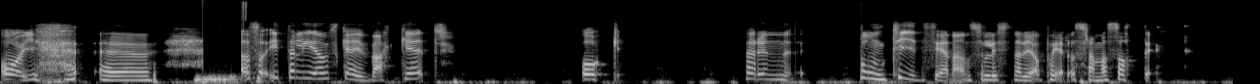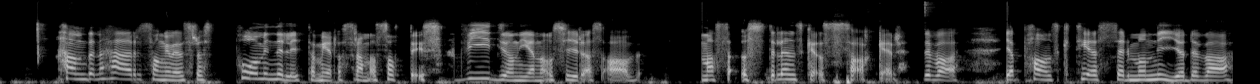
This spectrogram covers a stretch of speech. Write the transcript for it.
Oj. Eh, alltså italienska är vackert. Och för en forntid sedan så lyssnade jag på Eros Ramazzotti. Han, den här sångarens röst påminner lite om Eros Ramazzottis. Videon genomsyras av massa österländska saker. Det var japansk teceremoni och det var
